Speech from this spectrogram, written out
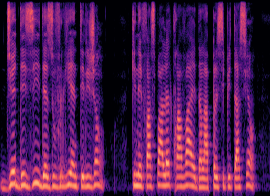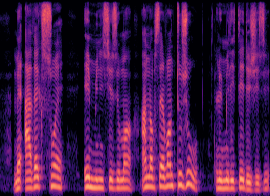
Dieu désire des ouvriers intelligents qui ne fassent pas leur travail dans la précipitation, mais avec soin et minutieusement, en observant toujours l'humilité de Jésus.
